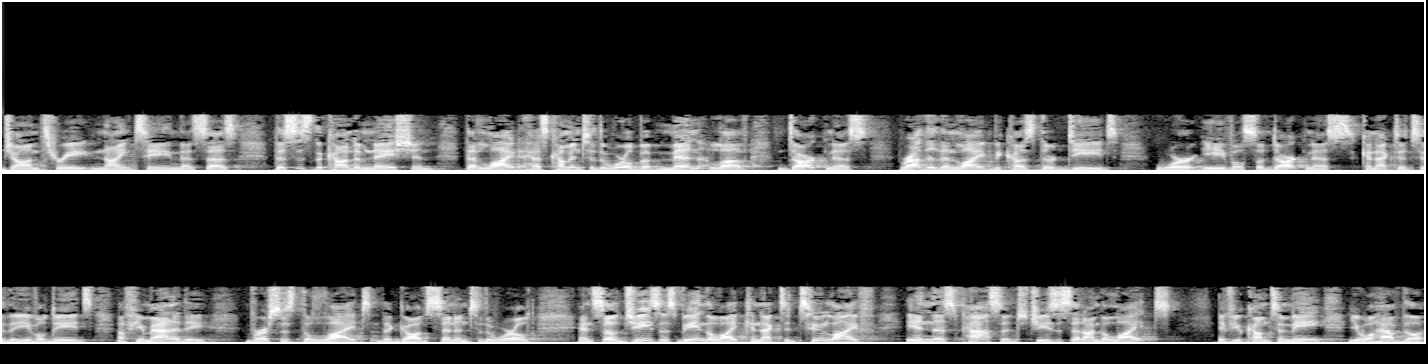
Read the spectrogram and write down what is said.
John 3:19 that says, "This is the condemnation that light has come into the world, but men love darkness rather than light because their deeds were evil." So darkness connected to the evil deeds of humanity versus the light that God sent into the world. And so Jesus being the light connected to life in this passage. Jesus said, "I'm the light." If you come to me, you will have the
